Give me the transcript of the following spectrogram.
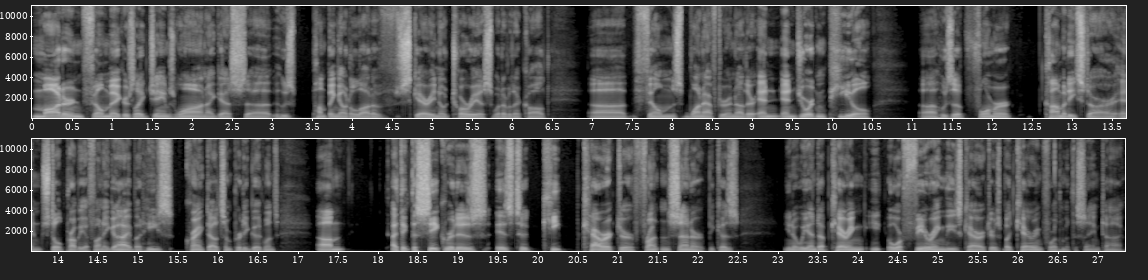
modern filmmakers like James Wan, I guess, uh, who's pumping out a lot of scary, notorious, whatever they're called, uh, films one after another, and and Jordan Peele uh, who's a former comedy star and still probably a funny guy, but he's cranked out some pretty good ones. Um, I think the secret is is to keep character front and center because you know we end up caring or fearing these characters, but caring for them at the same time.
